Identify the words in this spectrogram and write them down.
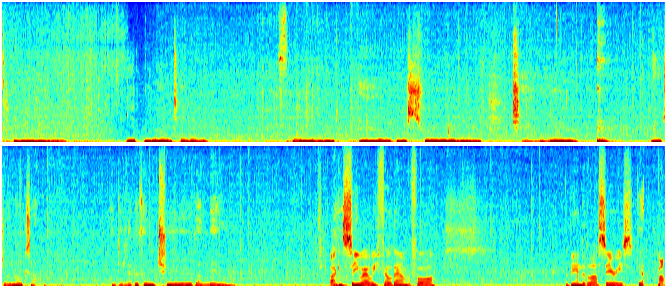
Climb every mountain, ford every stream, till you load your logs up and deliver them to the mill. I can see where we fell down before. At the end of the last series. Yeah, Well,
